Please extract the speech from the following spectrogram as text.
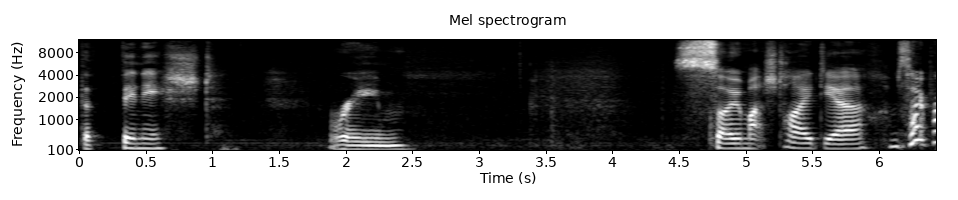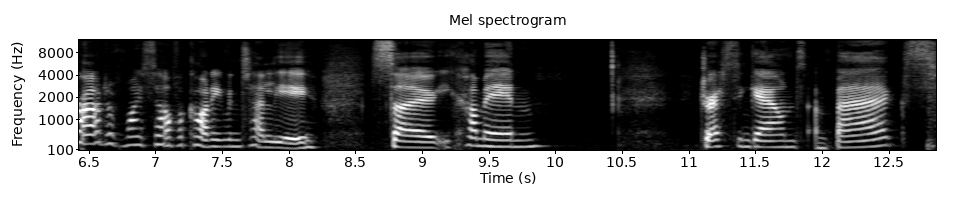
the finished room. So much tidier. I'm so proud of myself, I can't even tell you. So, you come in, dressing gowns and bags.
